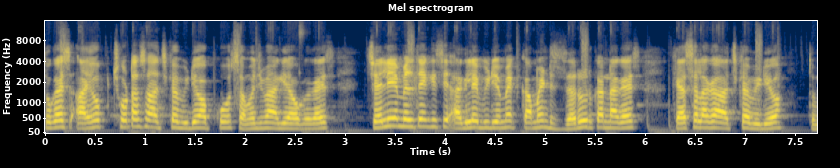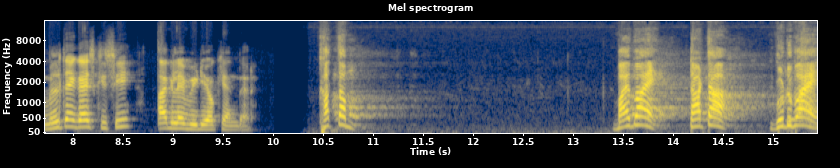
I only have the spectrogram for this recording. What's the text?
तो गैस आई होप छोटा सा आज का वीडियो आपको समझ में आ गया होगा गैस चलिए मिलते हैं किसी अगले वीडियो में. कमेंट ज़रूर करना गैस कैसा लगा आज का वीडियो तो मिलते हैं गैस किसी अगले वीडियो के अंदर. खत्म. Bye bye tata goodbye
